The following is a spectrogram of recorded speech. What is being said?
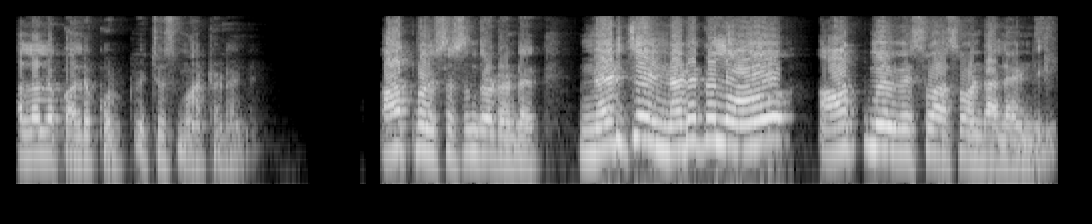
కళ్ళలో కళ్ళు కొట్టు చూసి మాట్లాడండి. ఆత్మవిశ్వాసంతో ఉండాలి. నడిచే నడకలో ఆత్మవిశ్వాసం ఉండాలండి.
